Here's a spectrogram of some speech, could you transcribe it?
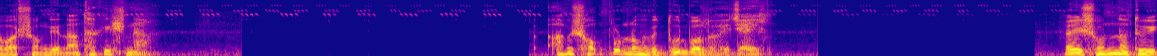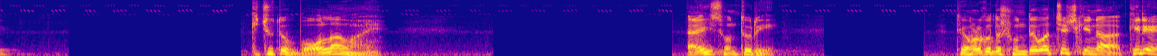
আমার সঙ্গে না থাকিস না, আমি সম্পূর্ণভাবে দুর্বল হয়ে যাই। এই শোন না, তুই কিছু তো বল আমায়। এই সন্তুরি তুই আমার কথা শুনতে পাচ্ছিস কি না? কিরে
